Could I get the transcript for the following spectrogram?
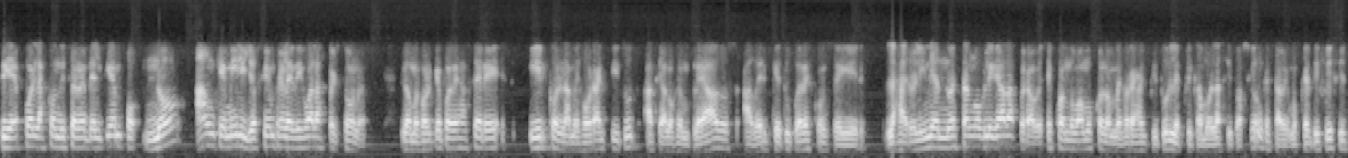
Si es por las condiciones del tiempo, no, aunque Mili, yo siempre le digo a las personas, lo mejor que puedes hacer es ir con la mejor actitud hacia los empleados a ver qué tú puedes conseguir. Las aerolíneas no están obligadas, pero a veces cuando vamos con las mejores actitudes le explicamos la situación, que sabemos que es difícil.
